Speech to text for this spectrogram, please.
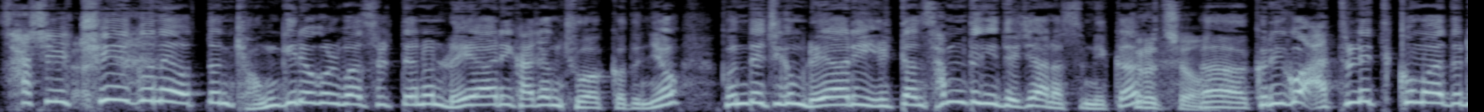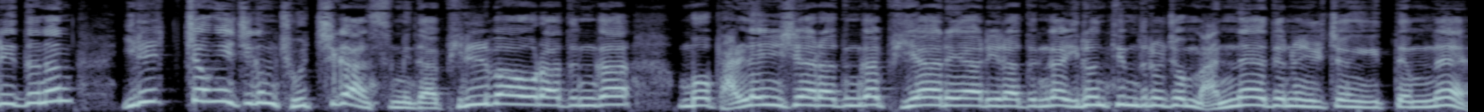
사실 최근에 어떤 경기력을 봤을 때는 레알이 가장 좋았거든요. 근데 지금 레알이 일단 3등이 되지 않았습니까? 그렇죠. 어, 그리고 아틀레티코 마드리드는 일정이 지금 좋지가 않습니다. 빌바오라든가 뭐 발렌시아라든가 비아레알이라든가 이런 팀들을 좀 만나야 되는 일정이기 때문에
